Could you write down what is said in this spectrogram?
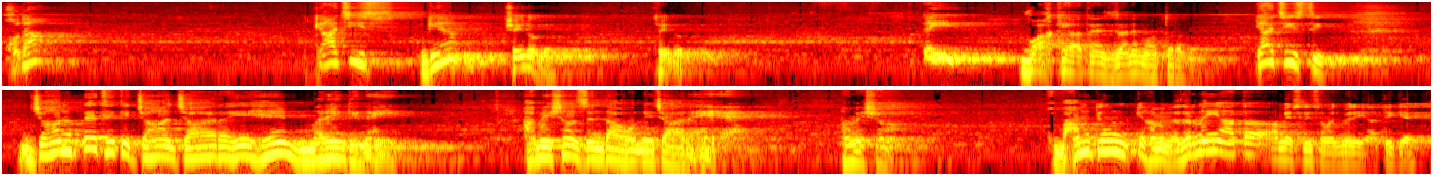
خدا؟ کیا چیز؟ گیا؟ شہید ہو گیا۔ شہید ہو کئی واقعات ہیں زن محترم کیا چیز تھی؟ جانتے تھے کہ جہاں جا رہے ہیں، مریں گے نہیں۔ ہمیشہ زندہ ہونے جا رہے ہیں۔ ہمیشہ۔ ہم کیوں کہ ہمیں نظر نہیں آتا؟ ہمیں اس لیے سمجھ میں نہیں آتی کہ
